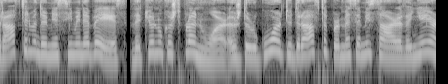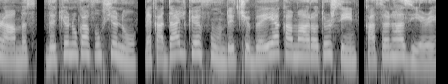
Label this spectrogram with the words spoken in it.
draftin me ndërmjesimin e BE-së, dhe kjo nuk është pranuar, është dërguar dy drafte përmes emisarëve një i Ramës, dhe kjo nuk ka funksionu dhe ka dalë kjo e fundit që BE-ja ka marrë autorsinë, ka thënë Haziri.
